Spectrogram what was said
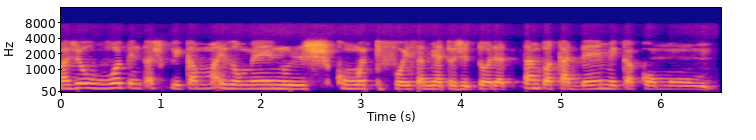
Mas eu vou tentar explicar mais ou menos como é que foi essa minha trajetória, tanto acadêmica como,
